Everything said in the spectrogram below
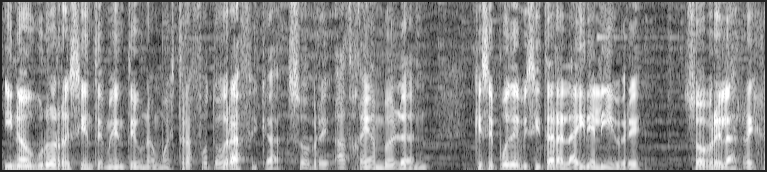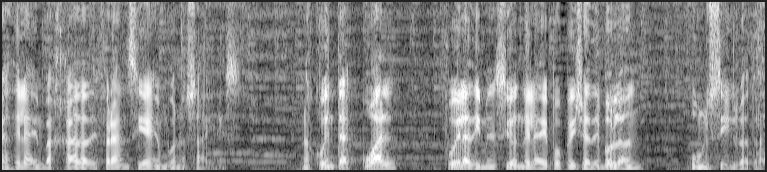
inauguró recientemente una muestra fotográfica sobre Adrien Belin que se puede visitar al aire libre sobre las rejas de la Embajada de Francia en Buenos Aires. Nos cuenta cuál fue la dimensión de la epopeya de Boulogne un siglo atrás.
